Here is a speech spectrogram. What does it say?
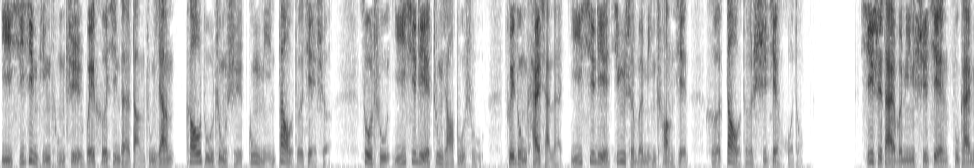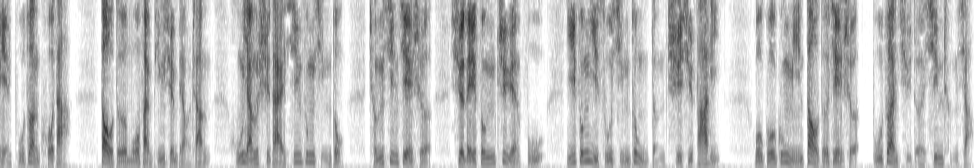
以习近平同志为核心的党中央高度重视公民道德建设，作出一系列重要部署，推动开展了一系列精神文明创建和道德实践活动。新时代文明实践覆盖面不断扩大，道德模范评选表彰、弘扬时代新风行动、诚信建设、学雷锋志愿服务。移风易俗行动等持续发力，我国公民道德建设不断取得新成效。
